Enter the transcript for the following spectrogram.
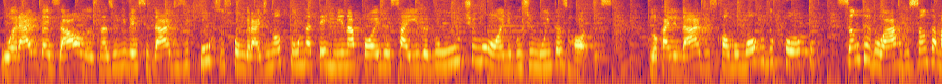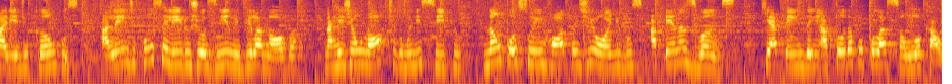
O horário das aulas nas universidades e cursos com grade noturna termina após a saída do último ônibus de muitas rotas. Localidades como Morro do Coco, Santo Eduardo e Santa Maria de Campos, além de Conselheiro Josino e Vila Nova, na região norte do município, não possuem rotas de ônibus, apenas vans, que atendem a toda a população local.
